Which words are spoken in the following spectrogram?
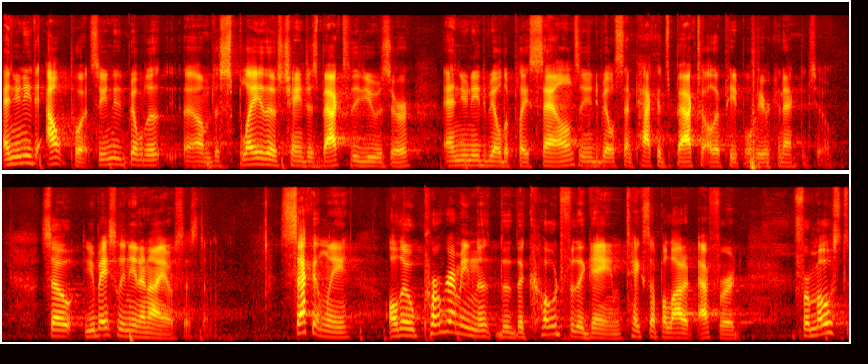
And you need to output. So you need to be able to um, display those changes back to the user, and you need to be able to play sounds, and you need to be able to send packets back to other people who you're connected to. So you basically need an I.O. system. Secondly, although programming the, the, the, code for the game takes up a lot of effort, for most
